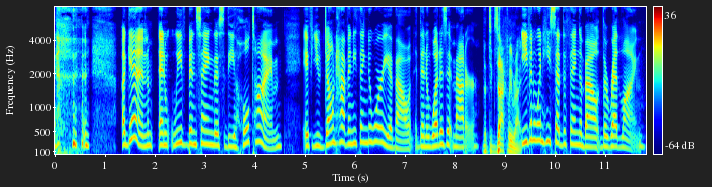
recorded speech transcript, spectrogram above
again, and we've been saying this the whole time, if you don't have anything to worry about, then what does it matter? That's exactly right. Even when he said the thing about the red line,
